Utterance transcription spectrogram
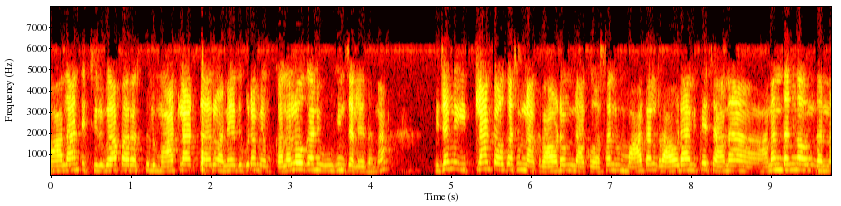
మాలాంటి చిరు వ్యాపారస్తులు మాట్లాడతారు అనేది కూడా మేము కలలో కానీ ఊహించలేదన్న. నిజంగా ఇట్లాంటి అవకాశం నాకు రావడం నాకు అసలు మాటలు రావడానికే చాలా ఆనందంగా ఉందన్న.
